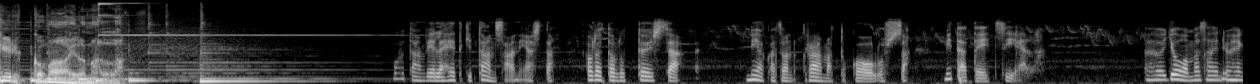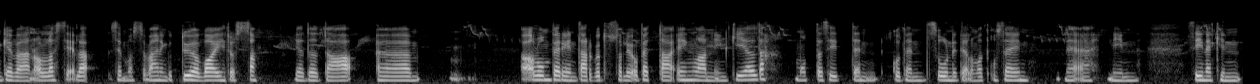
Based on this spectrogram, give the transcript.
Kirkko maailmalla. Puhutaan vielä hetki Tansaniasta. Olet ollut töissä Niakaton raamattukoulussa. Mitä teit siellä? Öö, joo, mä sain yhden kevään olla siellä semmoisessa vähän niin kuin työvaihdossa. Ja tota, öö, alun perin tarkoitus oli opettaa englannin kieltä, mutta sitten kuten suunnitelmat usein, ne, niin siinäkin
